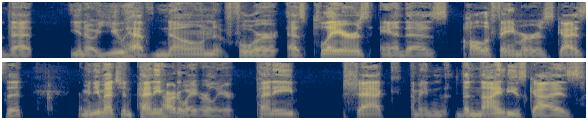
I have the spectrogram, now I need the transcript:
that you know you have known for as players and as Hall of Famers, guys that I mean, you mentioned Penny Hardaway earlier. Penny, Shaq. I mean, the '90s guys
